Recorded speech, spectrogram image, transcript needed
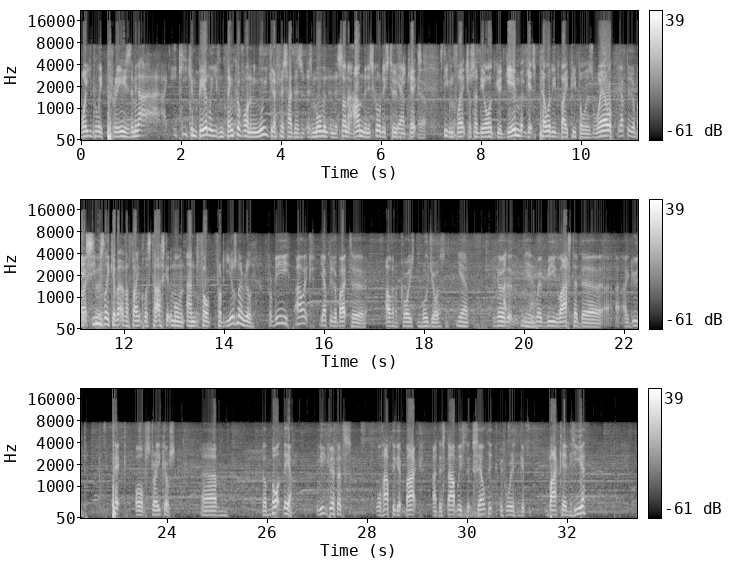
widely praised? I mean, I, I, he can barely even think of one. I mean, Leigh Griffiths had his, his moment in the sun at hand and he scored his two yep, free kicks. Yep. Stephen Fletcher's had the odd good game, but gets pilloried by people as well. it seems like a bit of a thankless task at the moment, and for, for years now, really. For me, Alec, you have to go back to Ally McCoist and Mo Johnston. Yeah. You know, the, yeah. when we last had a, a good pick of strikers, um, they're not there. Leigh Griffiths will have to get back and established at Celtic before he can get back in here.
